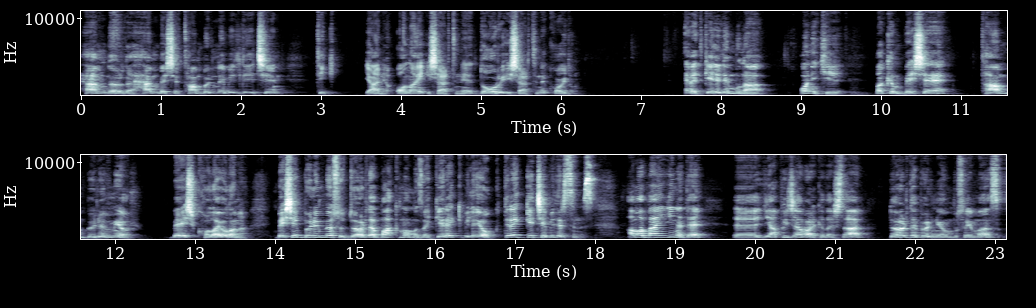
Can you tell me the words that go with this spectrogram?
hem 4'e hem 5'e tam bölünebildiği için tik yani onay işaretini, doğru işaretini koydum. Evet gelelim buna. 12. Bakın 5'e tam bölünmüyor. 5 kolay olanı. 5'e bölünmüyorsa 4'e bakmamıza gerek bile yok. Direkt geçebilirsiniz. Ama ben yine de e, yapacağım arkadaşlar. 4'e bölünüyor bu sayımız?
